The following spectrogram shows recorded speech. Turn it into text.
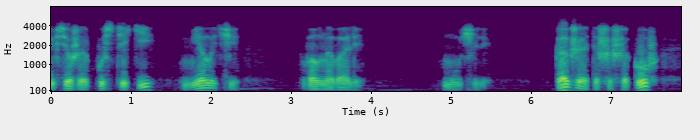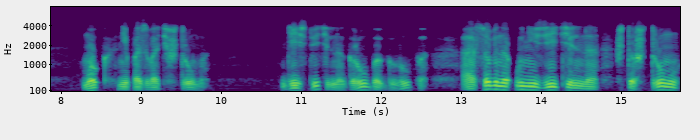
И все же пустяки, мелочи волновали, мучили. Как же это Шишаков мог не позвать Штрума? Действительно грубо, глупо, а особенно унизительно, что Штруму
